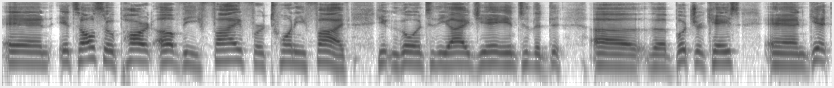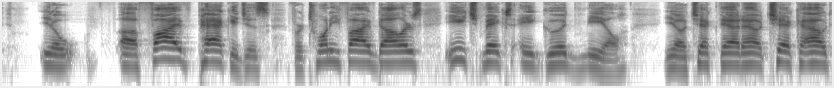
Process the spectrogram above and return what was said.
and it's also part of the five for twenty-five. You can go into the IGA into the uh, the butcher case and get you know uh, five packages for twenty-five dollars. Each makes a good meal you know, check that out. Check out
